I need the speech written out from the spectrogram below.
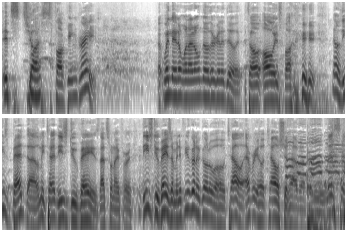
It's just fucking great. When they don't, when I don't know they're gonna do it, it's all, always funny. no, these bed, uh, let me tell you, these duvets. That's when I first. These duvets. I mean, if you're gonna go to a hotel, every hotel should have a. Listen,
